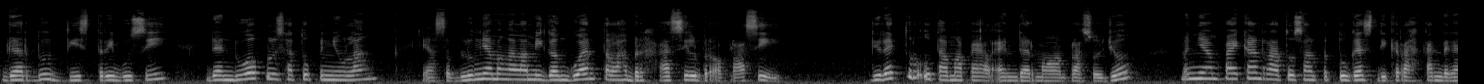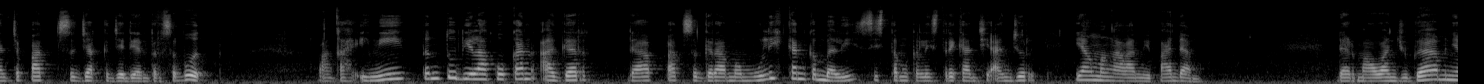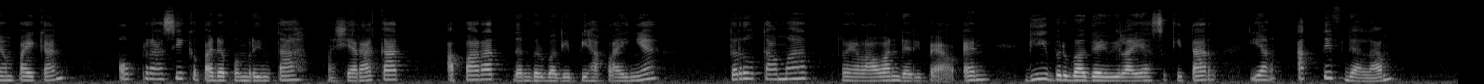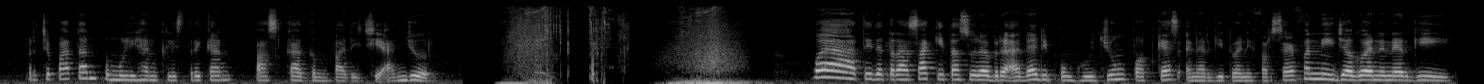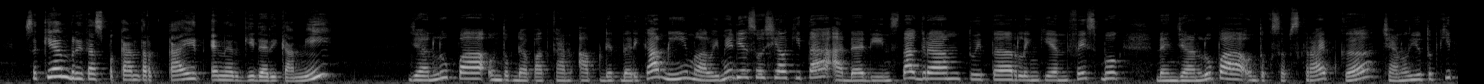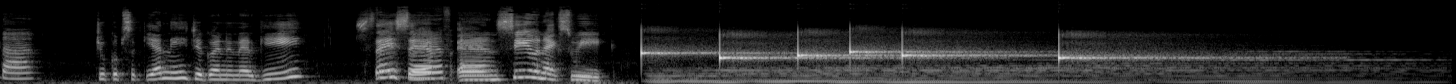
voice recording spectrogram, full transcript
gardu distribusi dan 21 penyulang yang sebelumnya mengalami gangguan telah berhasil beroperasi. Direktur Utama PLN Darmawan Prasojo menyampaikan ratusan petugas dikerahkan dengan cepat sejak kejadian tersebut. Langkah ini tentu dilakukan agar dapat segera memulihkan kembali sistem kelistrikan Cianjur yang mengalami padam. Darmawan juga menyampaikan operasi kepada pemerintah, masyarakat, aparat, dan berbagai pihak lainnya, terutama relawan dari PLN di berbagai wilayah sekitar yang aktif dalam percepatan pemulihan kelistrikan pasca gempa di Cianjur. Wah, tidak terasa kita sudah berada di penghujung podcast Energi 24/7 nih, jagoan energi. Sekian berita sepekan terkait energi dari kami. Jangan lupa untuk dapatkan update dari kami melalui media sosial kita ada di Instagram, Twitter, LinkedIn, Facebook, dan jangan lupa untuk subscribe ke channel YouTube kita. Cukup sekian nih jagoan energi. Stay safe and see you next week.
